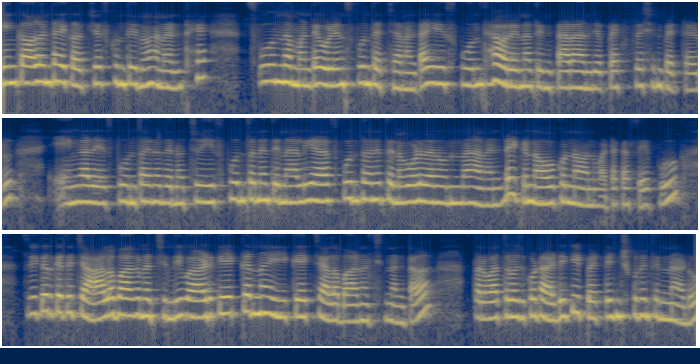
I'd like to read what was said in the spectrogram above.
ఏం కావాలంటే అవి కట్ చేసుకుని తిను అని అంటే స్పూన్ తెమ్మంటే ఉడెన్ స్పూన్ తెచ్చానంట. ఈ స్పూన్తో ఎవరైనా తింటారా అని చెప్పి ఎక్స్ప్రెషన్ పెట్టాడు. ఏం కాదు ఏ స్పూన్తో అయినా తినొచ్చు. ఈ స్పూన్తోనే తినాలి ఆ స్పూన్తోనే తినకూడదని ఉందా? అని అంటే ఇక్కడ నవ్వుకున్నాం అనమాట కాసేపు. శ్రీకర్కి అయితే చాలా బాగా నచ్చింది. వాడి కేక్ కన్నా ఈ కేక్ చాలా బాగా నచ్చిందంట. తర్వాత రోజు కూడా అడిగి పెట్టించుకుని తిన్నాడు.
